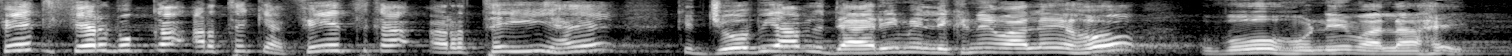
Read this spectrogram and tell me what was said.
फेथ फेयर बुक का अर्थ क्या? फेथ का अर्थ ही है कि जो भी आप डायरी में लिखने वाले हो, वो होने वाला है।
